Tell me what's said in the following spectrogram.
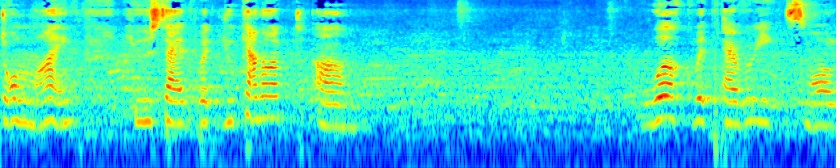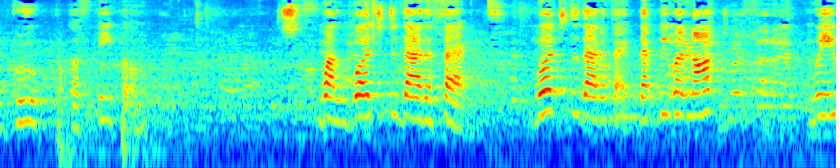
don't mind, you said, but you cannot um, work with every small group of people. Well, words to that effect. Words to that effect. That we were not, we,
